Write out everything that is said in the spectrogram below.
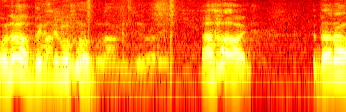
হলো বীরজি মুখ বললাম যে করে এই ধরো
